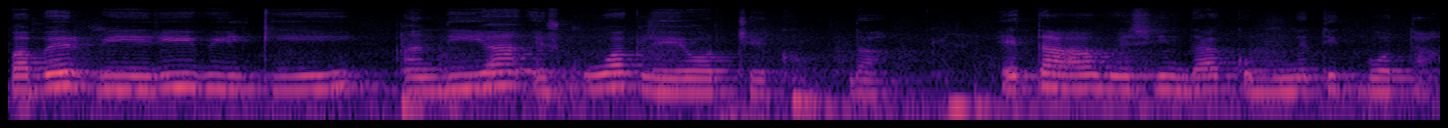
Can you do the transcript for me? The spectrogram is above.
Paper biribilki handia eskuak lehortzeko da. Eta hau ezin da komunetik bota.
